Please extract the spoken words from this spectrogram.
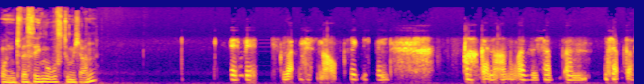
Und weswegen rufst du mich an? Ich bin gesagt ein bisschen aufgeregt. Ich bin, ach keine Ahnung. Also ich habe, ähm, ich habe das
